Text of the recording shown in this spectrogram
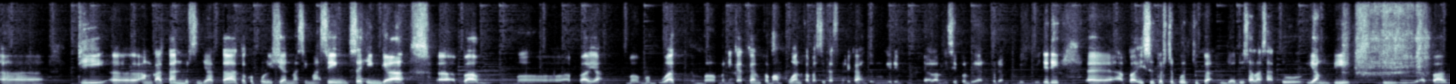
uh, di uh, angkatan bersenjata atau kepolisian masing-masing sehingga uh, apa uh, apa ya membuat meningkatkan kemampuan kapasitas mereka untuk mengirim dalam misi pemberian perdamaian PBB. Jadi eh, apa isu tersebut juga menjadi salah satu yang di di apa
